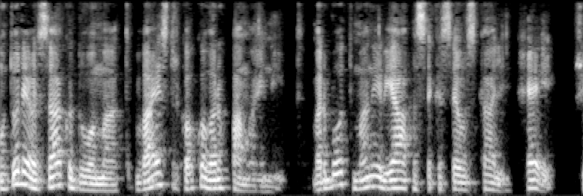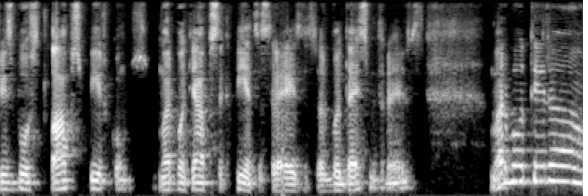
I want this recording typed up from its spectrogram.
un tur jau es sāku domāt, vai es tur kaut ko varu pamainīt. Varbūt man ir jāpasaka sev skaļi, hei, šis būs labs pirkums. Varbūt jāpasaka piecas reizes, varbūt desmit reizes. Varbūt ir uh,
